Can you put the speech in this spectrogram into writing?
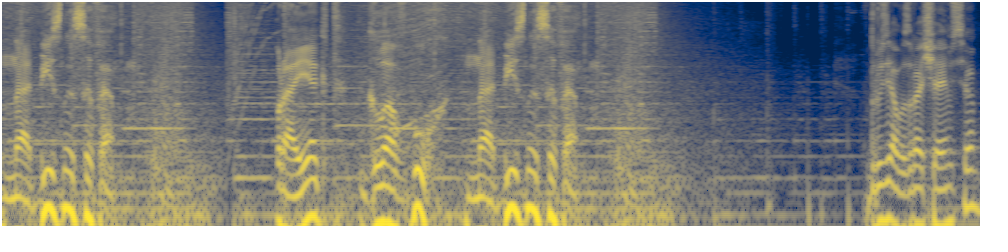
на бизнес FM. Проект «Главбух» на бизнес FM. Друзья, возвращаемся.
